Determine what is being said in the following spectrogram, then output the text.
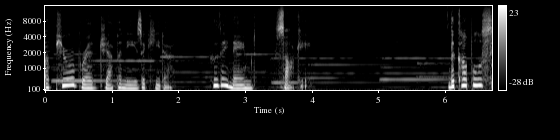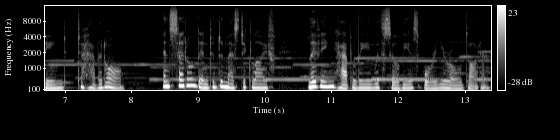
a purebred Japanese Akita, who they named Saki. The couple seemed to have it all and settled into domestic life, living happily with Sylvia's four year old daughter.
